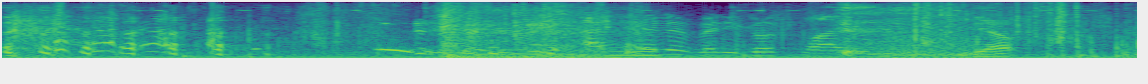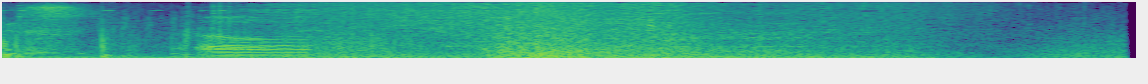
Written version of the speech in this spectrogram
I hit him and he goes flying. Yep. Oh.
